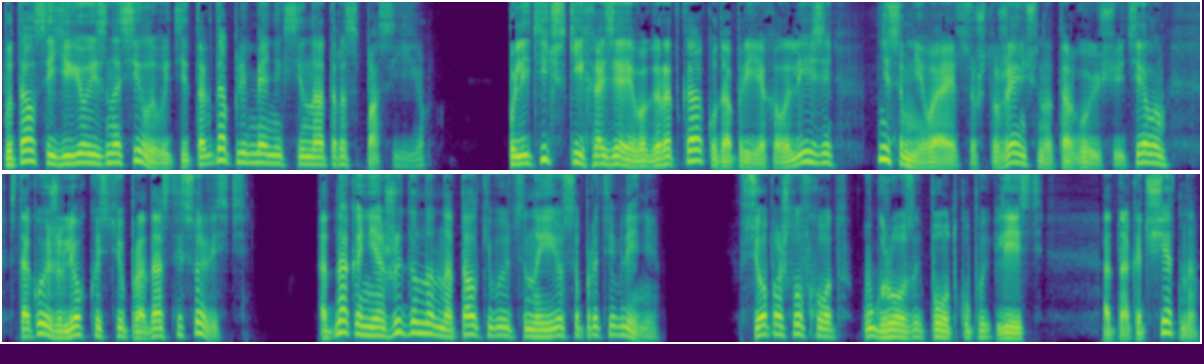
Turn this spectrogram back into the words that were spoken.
пытался ее изнасиловать, и тогда племянник сенатора спас ее. Политические хозяева городка, куда приехала Лизи, не сомневаются, что женщина, торгующая телом, с такой же легкостью продаст и совесть. Однако неожиданно наталкиваются на ее сопротивление. Все пошло в ход — угрозы, подкупы, лесть. Однако тщетно.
